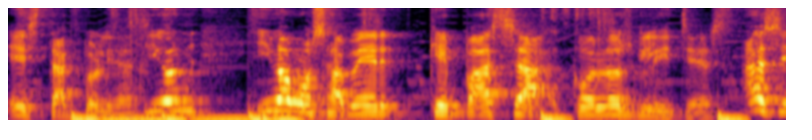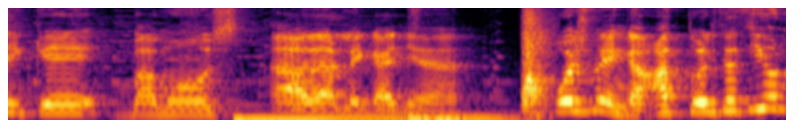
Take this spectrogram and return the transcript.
esta actualización y vamos a ver qué pasa con los glitches. Así que vamos a darle caña. Pues venga, actualización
